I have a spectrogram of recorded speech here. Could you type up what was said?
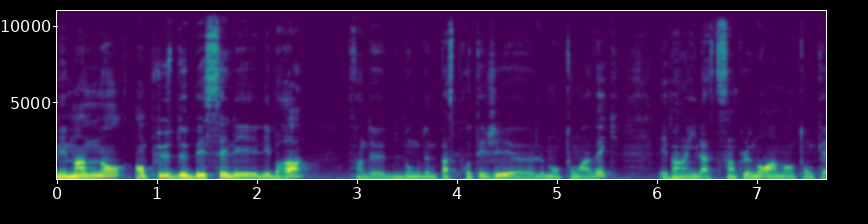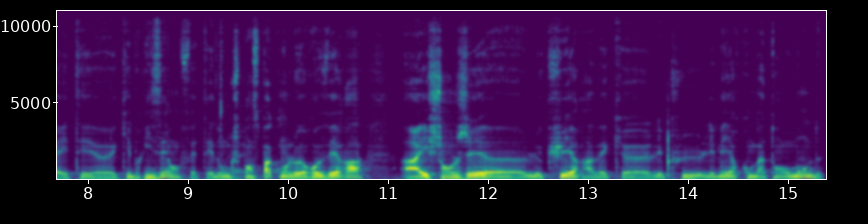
Mais maintenant, en plus de baisser les, les bras, enfin de, donc de ne pas se protéger le menton avec, eh ben, il a simplement un menton qui a été euh, qui est brisé en fait. Et donc je pense pas qu'on le reverra à échanger euh, le cuir avec euh, les, plus, les meilleurs combattants au monde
